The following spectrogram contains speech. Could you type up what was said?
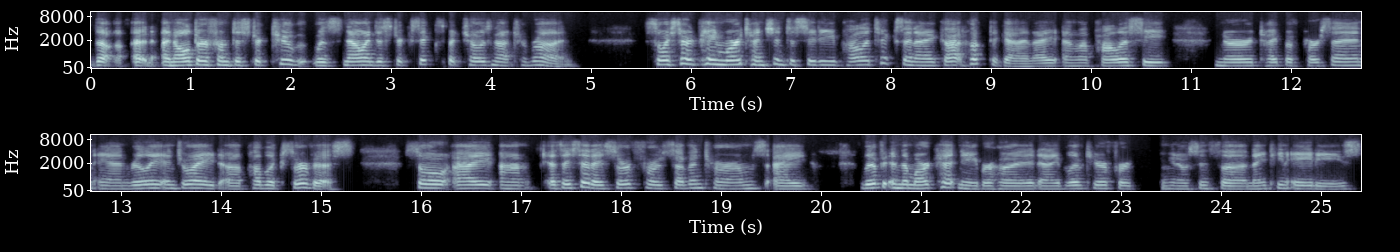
the an, an alder from District Two was now in District Six, but chose not to run. So I started paying more attention to city politics, and I got hooked again. I am a policy nerd type of person, and really enjoyed uh, public service. So I, um, as I said, I served for seven terms. I lived in the Marquette neighborhood. And I've lived here for, you know, since the 1980s.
